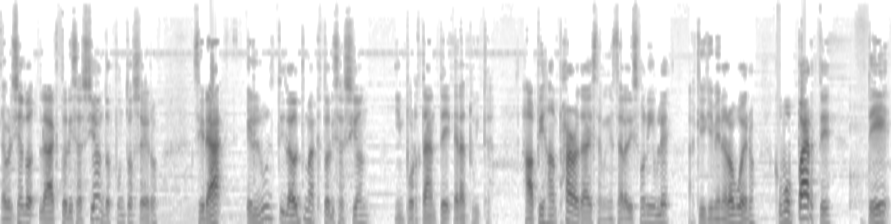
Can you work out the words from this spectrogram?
La, versión, la actualización 2.0 será el la última actualización importante gratuita. Happy Hunt Paradise también estará disponible, aquí viene lo bueno, como parte de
